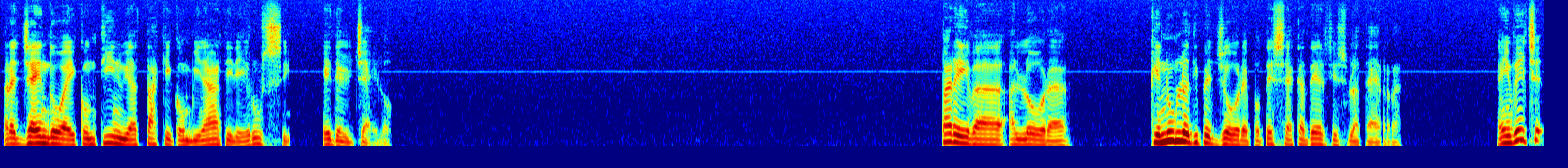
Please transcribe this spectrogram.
reggendo ai continui attacchi combinati dei russi e del gelo. Pareva allora che nulla di peggiore potesse accaderci sulla terra. E invece,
